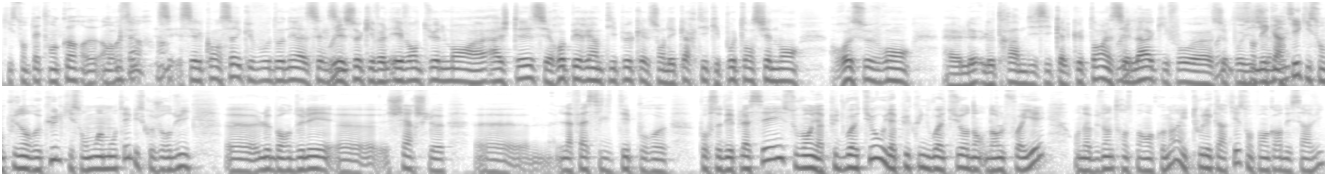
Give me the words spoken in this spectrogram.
qui sont peut-être encore euh, en Donc, retard. c'est- hein. C'est le conseil que vous donnez à celles Oui. et ceux qui veulent éventuellement euh, acheter, c'est repérer un petit peu quels sont les quartiers qui potentiellement recevront euh, le, le tram d'ici quelques temps, et c'est là qu'il faut euh, Oui, se ce sont positionner. des quartiers qui sont plus en recul, qui sont moins montés, puisqu'aujourd'hui, euh, le Bordelais euh, cherche le, la facilité pour, pour se déplacer. Souvent, il n'y a plus de voiture, ou il n'y a plus qu'une voiture dans, dans le foyer. On a besoin de transports en commun, et tous les quartiers ne sont pas encore desservis.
